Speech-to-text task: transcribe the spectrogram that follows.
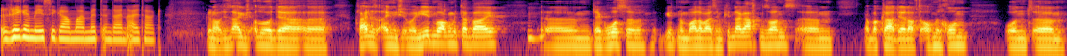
regelmäßiger mal mit in deinen Alltag. Genau, die ist eigentlich, also der äh, Kleine ist eigentlich immer jeden Morgen mit dabei. Mhm. Ähm, der Große geht normalerweise im Kindergarten sonst. Ähm, aber klar, der läuft auch mit rum. Und ähm,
